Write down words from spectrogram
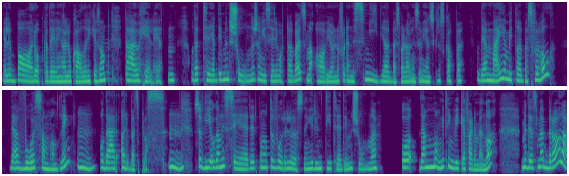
eller bare oppgradering av lokaler, ikke sant. Det er jo helheten. Og det er tre dimensjoner som vi ser i vårt arbeid, som er avgjørende for denne smidige arbeidshverdagen som vi ønsker å skape. Og det er meg og mitt arbeidsforhold. Det er vår samhandling, mm. og det er arbeidsplass. Mm. Så vi organiserer på en måte våre løsninger rundt de tre dimensjonene. Og det er mange ting vi ikke er ferdig med nå. Men det som er bra, da,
